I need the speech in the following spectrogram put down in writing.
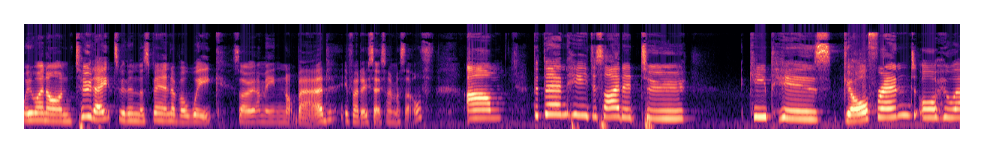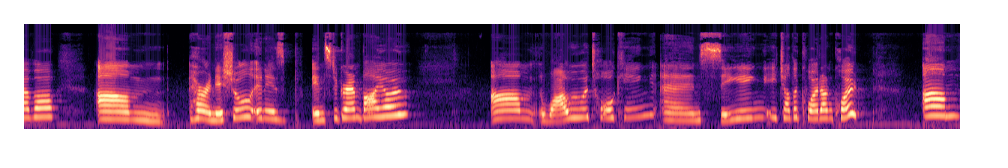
we went on two dates within the span of a week, so I mean, not bad if I do say so myself. Um, but then he decided to keep his girlfriend or whoever, um, her initial in his Instagram bio. Um, while we were talking and seeing each other, quote unquote. Um,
